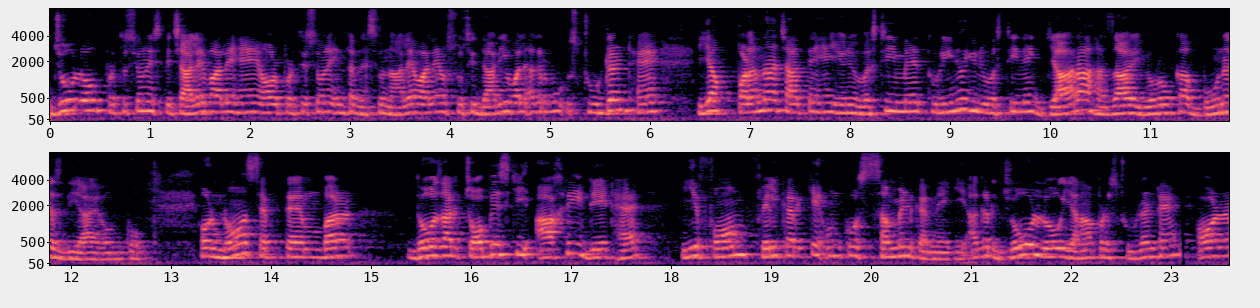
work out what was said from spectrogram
जो लोग प्रोटेसियोन स्पेचाले वाले हैं और प्रोटेसियोन इंटरनेशनले वाले और सुसीदारी वाले, अगर वो स्टूडेंट हैं या पढ़ना चाहते हैं यूनिवर्सिटी में, तुरिनो यूनिवर्सिटी ने ग्यारह हज़ार यूरो का बोनस दिया है उनको। और 9 सितंबर 2024 की आखिरी डेट है ये फॉर्म फिल करके उनको सबमिट करने की। अगर जो लोग यहाँ पर स्टूडेंट हैं और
